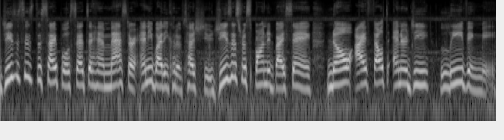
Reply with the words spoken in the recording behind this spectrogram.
Jesus's disciples said to him, "Master, anybody could have touched you." Jesus responded by saying, "No, I felt energy leaving me."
